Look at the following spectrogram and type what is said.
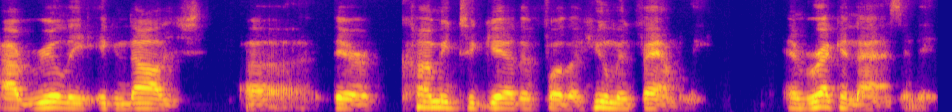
I really acknowledge uh, their coming together for the human family and recognizing it.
